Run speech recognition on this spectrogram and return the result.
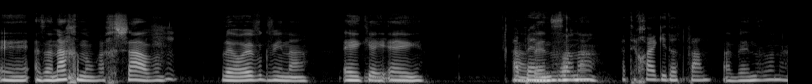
אה, אז אנחנו עכשיו לאוהב גבינה, A.K.A. הבן זונה. את יכולה להגיד עוד פעם. הבן זונה.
